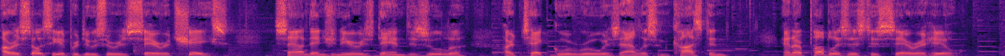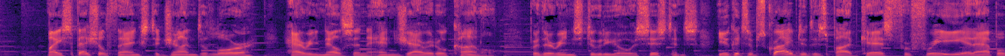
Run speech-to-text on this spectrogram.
Our associate producer is Sarah Chase. Sound engineer is Dan Dzula. Our tech guru is Allison Costin. And our publicist is Sarah Hill. My special thanks to John Delore, Harry Nelson, and Jared O'Connell for their in studio assistance. You can subscribe to this podcast for free at Apple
